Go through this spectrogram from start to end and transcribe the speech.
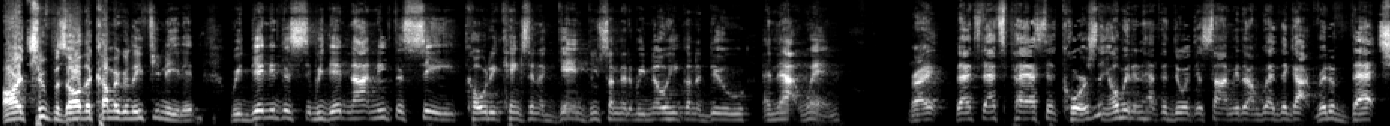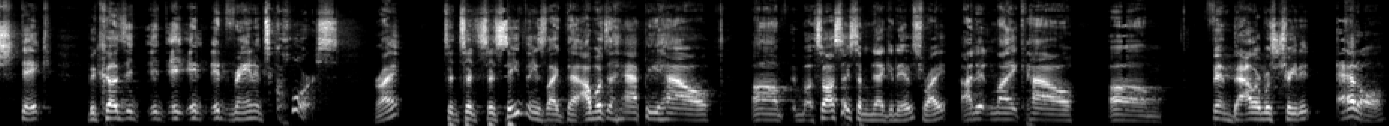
R-Truth was all the comic relief you needed. We did need to see, we did not need to see Kofi Kingston again do something that we know he's gonna do and that win. Right? That's that's past its course. Naomi didn't have to do it this time either. I'm glad they got rid of that shtick because it it, it, it ran its course, right? To, to, to see things like that. I wasn't happy how Um, so I'll say some negatives, right? I didn't like how um, Finn Balor was treated at all.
